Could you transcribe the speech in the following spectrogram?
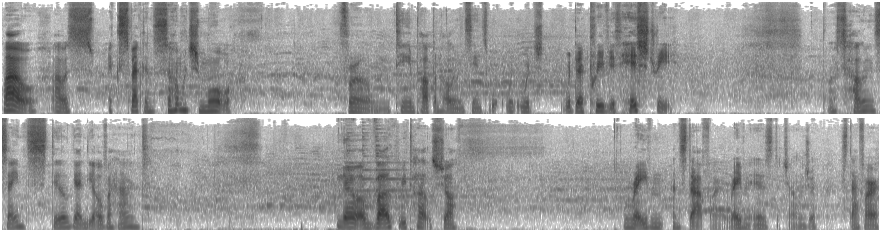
Wow, I was expecting so much more from Team Pop and Halloween Saints, with, which with their previous history. Those Halloween Saints still getting the overhand. Now a Valkyrie title shot. Raven and Starfire. Raven is the challenger. Starfire,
